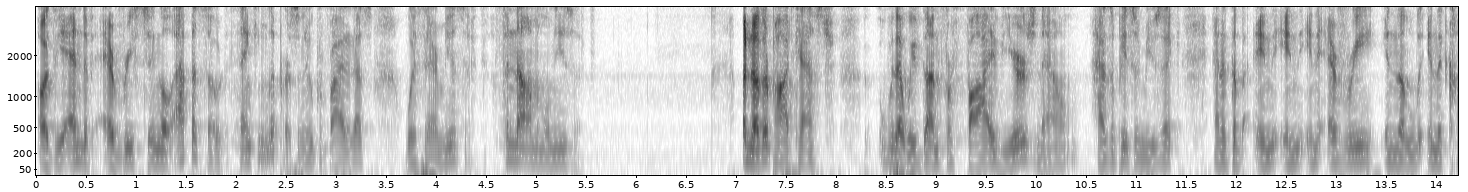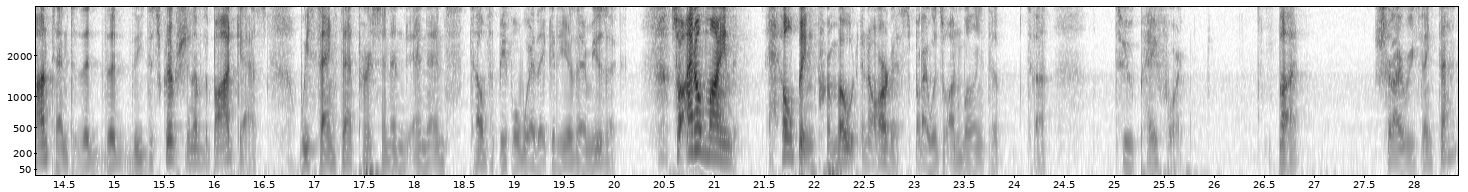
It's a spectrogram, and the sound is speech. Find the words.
or the end of every single episode thanking the person who provided us with their music. Phenomenal music another podcast that we've done for five years now has a piece of music and at the in in, in every in the in the content the, the the description of the podcast we thank that person and and and tell the people where they could hear their music. So i don't mind helping promote an artist but i was unwilling to to to pay for it. But should i rethink that?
